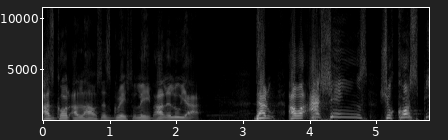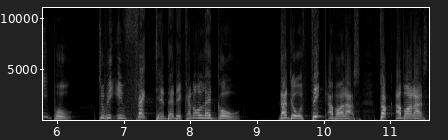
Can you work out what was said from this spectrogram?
as God allows us grace to live. Hallelujah. That our actions should cause people to be infected that they cannot let go. That they will think about us, talk about us.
